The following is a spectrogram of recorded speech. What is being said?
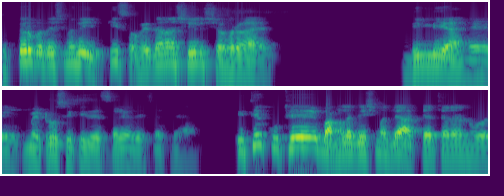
उत्तर प्रदेशमध्ये इतकी संवेदनाशील शहरं आहेत. दिल्ली आहे मेट्रो सिटीज आहेत सगळ्या देशातल्या. तिथे कुठे बांगलादेशमधल्या अत्याचारांवर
